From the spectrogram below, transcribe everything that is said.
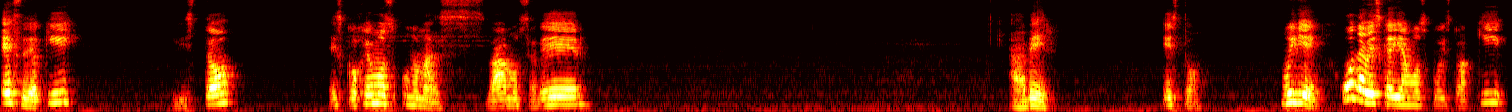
Este de aquí. Listo. Escogemos uno más. Vamos a ver. A ver. Esto. Muy bien. Una vez que hayamos puesto aquí,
